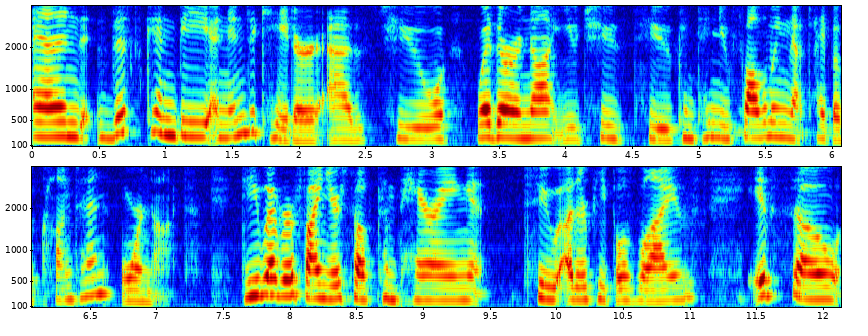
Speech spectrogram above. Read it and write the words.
And this can be an indicator as to whether or not you choose to continue following that type of content or not. Do you ever find yourself comparing to other people's lives? If so,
